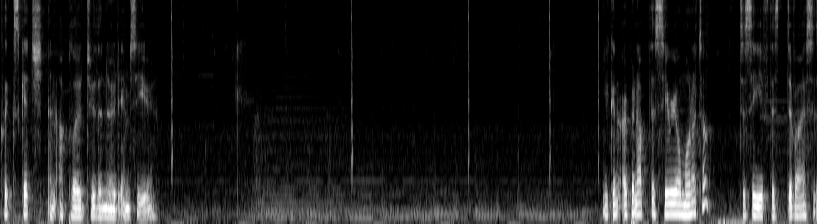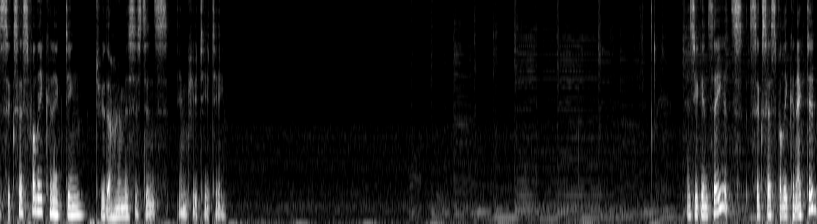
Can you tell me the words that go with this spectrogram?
click Sketch and upload to the Node MCU. You can open up the serial monitor to see if this device is successfully connecting to the Home Assistant's MQTT. As you can see, it's successfully connected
